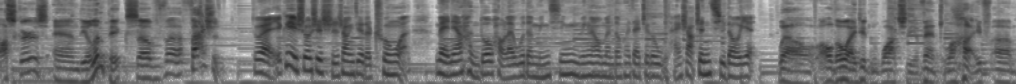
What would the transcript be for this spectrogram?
Oscars and the Olympics of uh, fashion. 对，也可以说是时尚界的春晚。每年很多好莱坞的明星名流们都会在这个舞台上争奇斗艳。Well, although I didn't watch the event live, um,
